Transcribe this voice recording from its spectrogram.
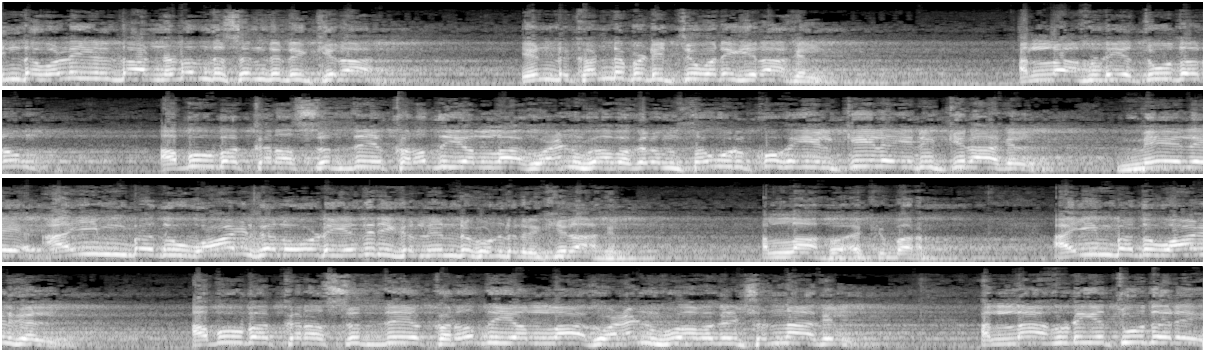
இந்த வழியில் தான் நடந்து சென்றிருக்கிறார் என்று கண்டுபிடித்து வருகிறார்கள். அல்லாஹுடைய தூதரும் அபூபக்கர சித்திக் கரது அன்ஹு அவர்களும் சவுர் குகையில் கீழே இருக்கிறார்கள். மேலே ஐம்பது வாள்களோடு எதிரிகள் நின்று கொண்டிருக்கிறார்கள். அல்லாஹு அக்பர். ஐம்பது வாள்கள் அபூபக்கர சித்திக் கரது அல்லாஹு அவர்கள் சொன்னார்கள் அல்லாஹுடைய தூதரே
